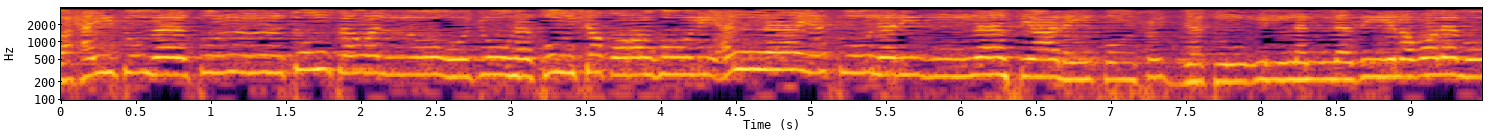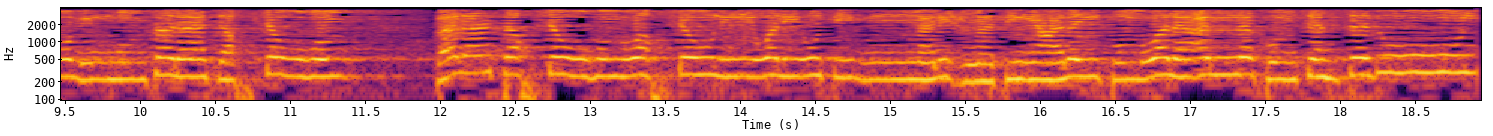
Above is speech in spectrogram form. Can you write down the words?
وحيث ما كنتم فولوا وجوهكم شطره لئلا يكون للناس عليكم حجة إلا الذين ظلموا منهم فلا تخشوهم فلا تخشوهم واخشوني ولأتم نعمتي عليكم ولعلكم تهتدون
